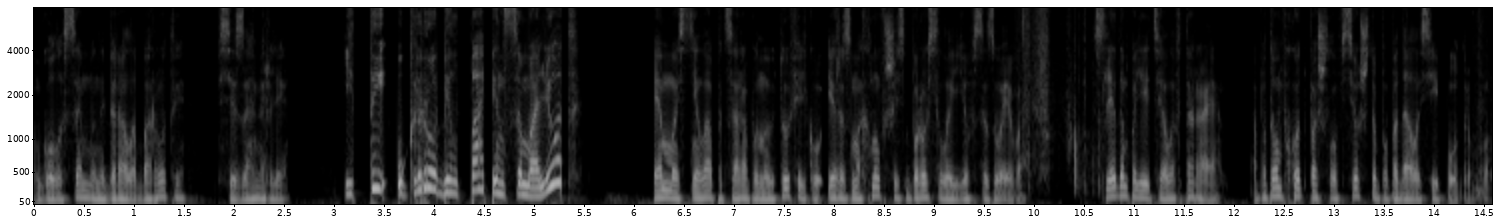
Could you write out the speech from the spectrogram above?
Голос Эммы набирал обороты, все замерли. «И ты угробил папин самолет?» Эмма сняла поцарапанную туфельку и, размахнувшись, бросила ее в Сызоева. Следом полетела вторая, а потом в ход пошло все, что попадалось ей под руку.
